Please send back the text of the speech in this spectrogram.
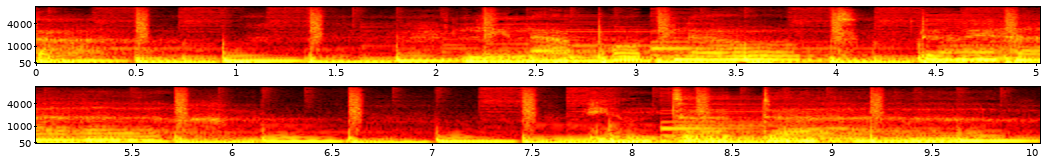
bästa lilla poplåt, den är här. Inte där.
